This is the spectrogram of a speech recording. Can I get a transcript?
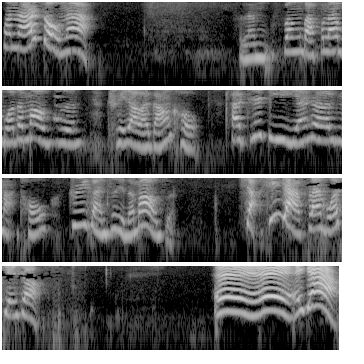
往哪儿走呢？弗兰风把弗兰博的帽子吹到了港口，他直抵沿着码头追赶自己的帽子。小心点，弗兰博先生！哎哎哎呀！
